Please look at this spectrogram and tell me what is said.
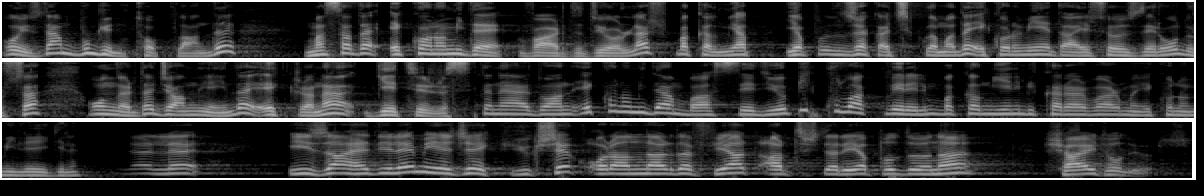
O yüzden bugün toplandı. Masada ekonomi de vardı diyorlar. Bakalım yap, yapılacak açıklamada ekonomiye dair sözleri olursa onları da canlı yayında ekrana getiririz. Erdoğan ekonomiden bahsediyor. Bir kulak verelim bakalım yeni bir karar var mı ekonomiyle ilgili? izah edilemeyecek yüksek oranlarda fiyat artışları yapıldığına şahit oluyoruz.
